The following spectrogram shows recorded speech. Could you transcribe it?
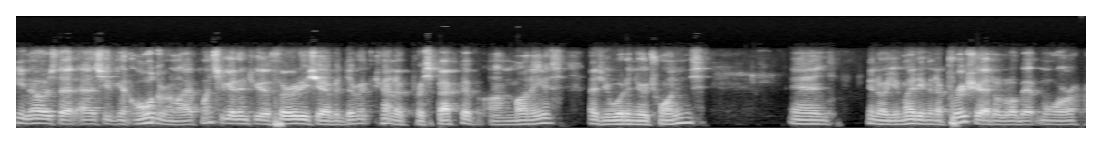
he knows that as you get older in life, once you get into your 30s, you have a different kind of perspective on monies as you would in your 20s. And, you know, you might even appreciate a little bit more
